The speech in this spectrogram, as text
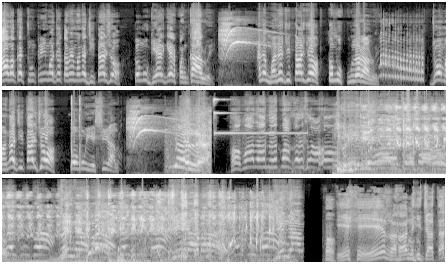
આ વખત ચૂંટણીમાં જો તમે મને જીતાડશો તો હું ઘેર ઘેર પંખા હાલોય અને મને જીતાડજો તો હું કુલર હાલોય જો મને જીતાડશો તો હું એસી હાલો હમારા મે રહા નહીં જાતા.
